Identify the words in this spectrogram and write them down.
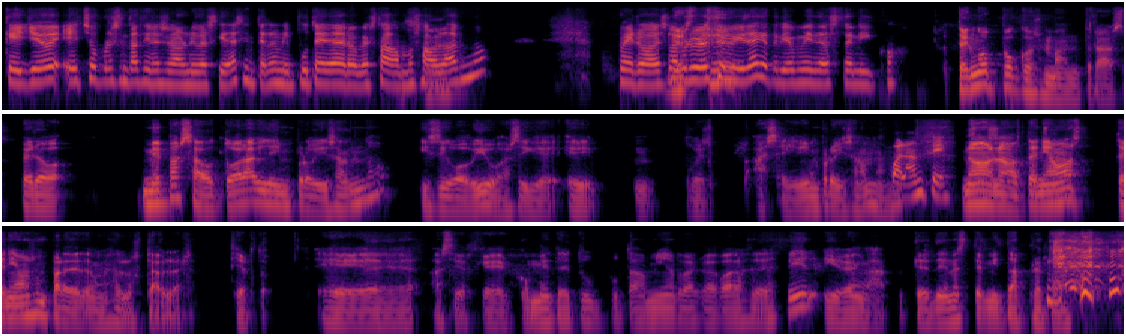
que yo he hecho presentaciones en la universidad sin tener ni puta idea de lo que estábamos Sí. hablando, pero es la Yo es primera vez en mi vida que tenía medio escénico. tengo pocos mantras, pero me he pasado toda la vida improvisando y sigo vivo, así que eh, pues a seguir improvisando. ¿no? Pa'lante. No, Sí, no, teníamos, teníamos un par de temas en los que hablar, cierto. Eh, así es que comete tu puta mierda que acabas de decir y venga, que tienes temitas preparadas.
